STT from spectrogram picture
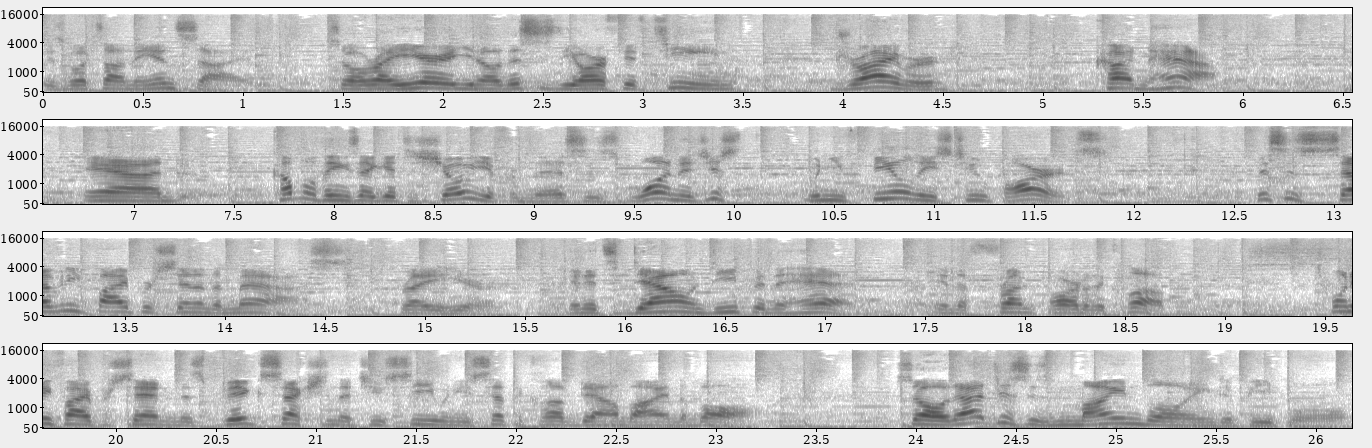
is what's on the inside. So right here, you know, this is the R15 driver cut in half. And a couple things I get to show you from this is one, is just when you feel these two parts, this is 75% of the mass right here. And it's down deep in the head in the front part of the club. 25% in this big section that you see when you set the club down behind the ball. So that just is mind blowing to people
